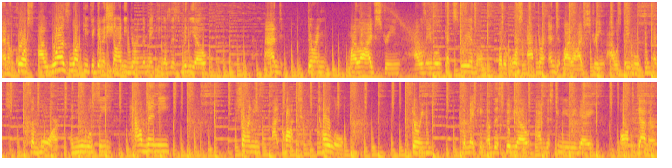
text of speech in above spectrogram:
And of course, I was lucky to get a shiny during the making of this video, and during my live stream, I was able to catch three of them, but of course, after I ended my live stream, I was able to catch some more, and you will see how many shinies I caught total during the making of this video and this community day all together.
